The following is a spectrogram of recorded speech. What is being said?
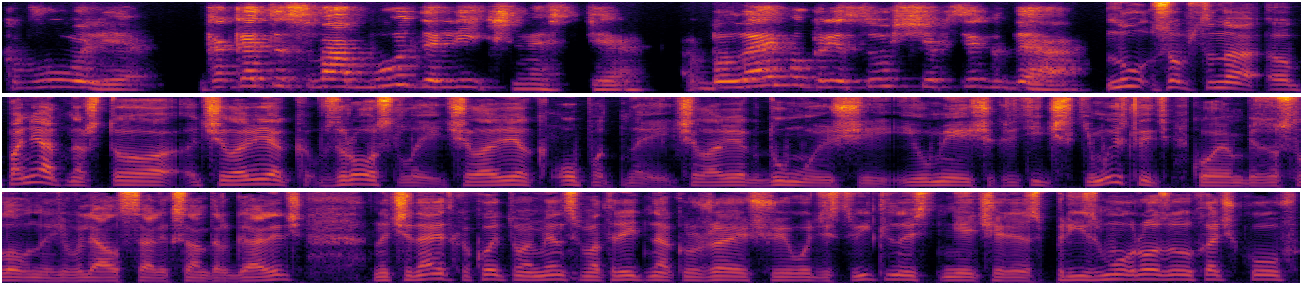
к воле, какая-то свобода личности, была ему присуща всегда. Ну, собственно, э, понятно, что человек взрослый, человек опытный, человек думающий и умеющий критически мыслить, коим, безусловно, являлся Александр Галич, начинает в какой-то момент смотреть на окружающую его действительность не через призму розовых очков,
